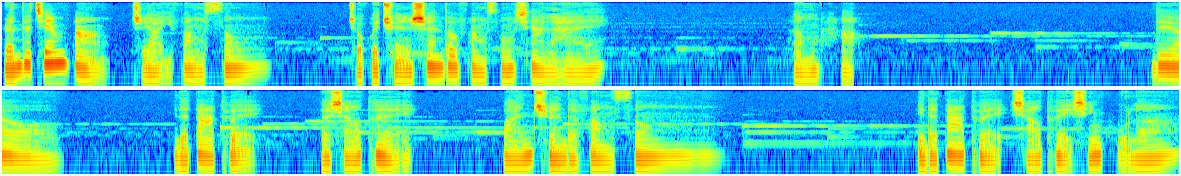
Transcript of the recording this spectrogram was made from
人的肩膀只要一放松，就会全身都放松下来。很好。六，你的大腿和小腿完全的放松。你的大腿、小腿辛苦了。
